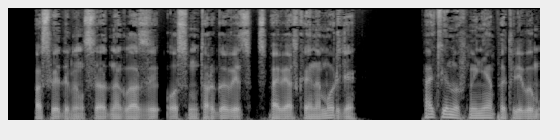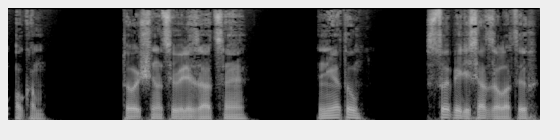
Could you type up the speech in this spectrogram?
— осведомился одноглазый осм-торговец с повязкой на морде, окинув меня пытливым оком. «Точно цивилизация. Нету. Сто пятьдесят золотых.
